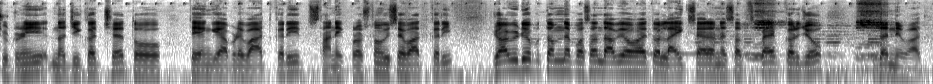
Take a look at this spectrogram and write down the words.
ચૂંટણી નજીક જ છે, તો તે અંગે આપણે વાત કરી, સ્થાનિક પ્રશ્નો વિશે વાત કરી. જો આ વીડિયો તમને પસંદ આવ્યો હોય તો લાઇક શેર અને સબસ્ક્રાઈબ કરજો. ધન્યવાદ.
